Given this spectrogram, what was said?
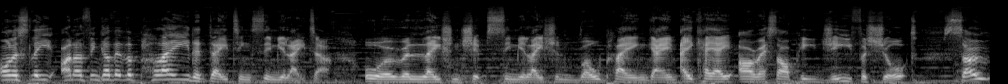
Honestly, I don't think I've ever played a dating simulator or a relationship simulation role playing game, aka RSRPG for short. So,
